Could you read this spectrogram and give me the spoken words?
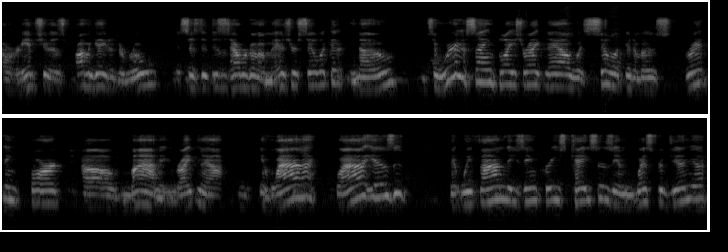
our MSHA has promulgated a rule that says that this is how we're going to measure silica? No. So we're in the same place right now with silica, the most threatening part of mining right now. And why? Why is it that we find these increased cases in West Virginia,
